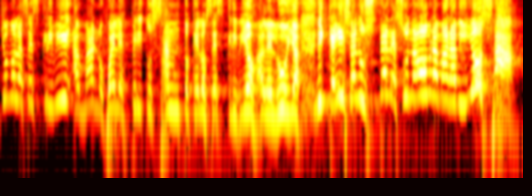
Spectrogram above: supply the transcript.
Yo no las escribí a mano, fue el Espíritu Santo que los escribió, aleluya. Y que hizo en ustedes una obra maravillosa.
